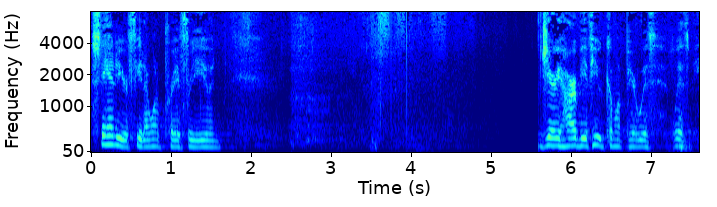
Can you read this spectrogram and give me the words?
Stand to your feet. I want to pray for you. And Jerry Harvey, if you would come up here with, with me.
